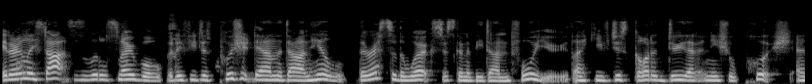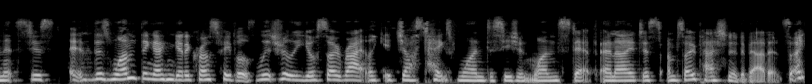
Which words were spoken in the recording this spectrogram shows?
it only starts as a little snowball, but if you just push it down the darn hill, the rest of the work's just going to be done for you. Like you've just got to do that initial push. And it's just, it, there's one thing I can get across people. It's literally, you're so right. Like it just takes one decision, one step. And I just, I'm so passionate about it. So I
